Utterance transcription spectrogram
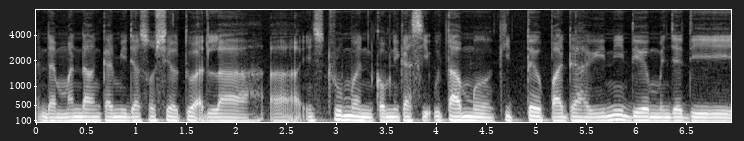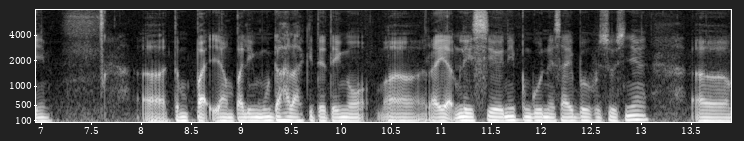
dan memandangkan media sosial tu adalah uh, instrumen komunikasi utama kita pada hari ini dia menjadi uh, tempat yang paling mudah lah kita tengok uh, rakyat Malaysia ni pengguna cyber khususnya uh,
